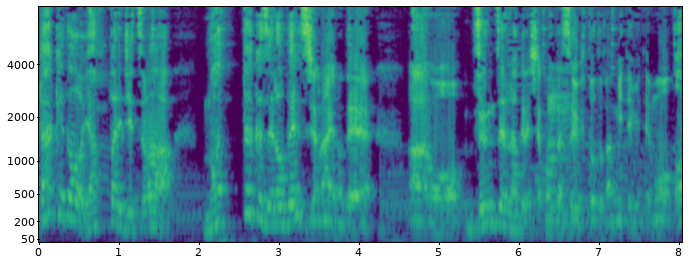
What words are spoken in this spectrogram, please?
だけど、やっぱり実は、全くゼロベースじゃないので、あの、全然楽でした。今回 Swift とか見てみても、うん、あ、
